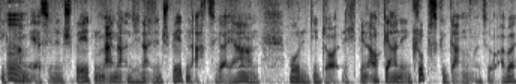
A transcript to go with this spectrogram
Die kam mm. erst in den späten, meiner Ansicht nach in den späten 80er Jahren wurde die deutlich. Ich bin auch gerne in Clubs gegangen und so. Aber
